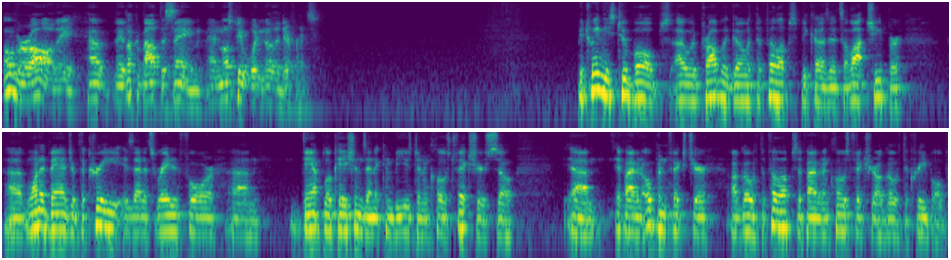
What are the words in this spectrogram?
overall they have they look about the same, and most people wouldn't know the difference. Between these two bulbs, I would probably go with the Philips because it's a lot cheaper. Uh, one advantage of the Cree is that it's rated for um, damp locations and it can be used in enclosed fixtures. So um, if I have an open fixture, I'll go with the Philips. If I have an enclosed fixture, I'll go with the Cree bulb.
